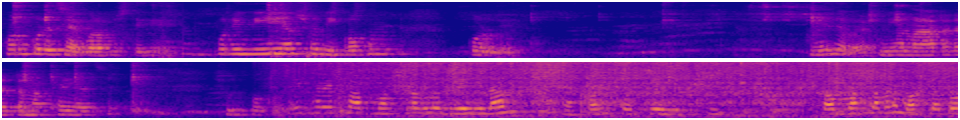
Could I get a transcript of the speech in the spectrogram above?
ফোন করেছে একবার অফিস থেকে পনির নিয়ে আসো নি কখন করবে? হয়ে যাবে। এখন আমার আটার একটা মাথায় আছে। শুল্প করে এখানে সব মশলাগুলো দিয়ে দিলাম। এখন কষিয়ে নিচ্ছি। সব মশলা মানে মশলা তো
